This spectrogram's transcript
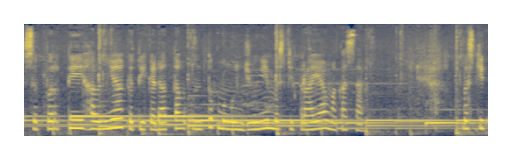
Seperti halnya ketika datang untuk mengunjungi Masjid Raya Makassar. Masjid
